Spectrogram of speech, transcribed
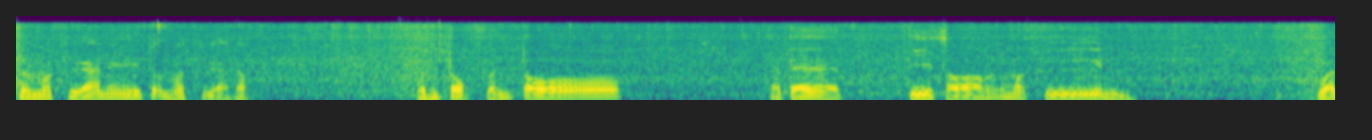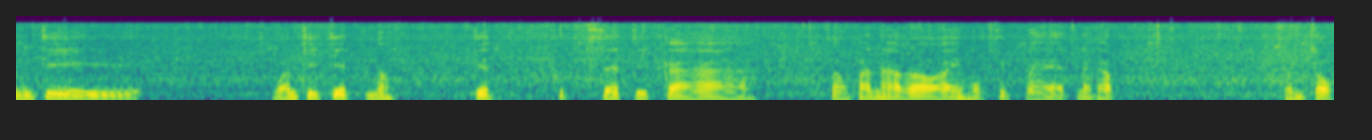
ต้นมะเขือนี่ต้นมะเขือครับฝนตกฝนตกตั้งแต่ตีสองเมื่อคืน วันที่วันที่เจ็ดเนาะเจ็ดพฤศจิกาสองพันห้าร้อยหกสิบแปดนะครับฝนตก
